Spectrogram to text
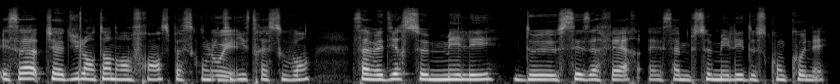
Et ça, tu as dû l'entendre en France parce qu'on Oui. l'utilise très souvent. Ça veut dire se mêler de ses affaires, et ça, se mêler de ce qu'on connaît.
